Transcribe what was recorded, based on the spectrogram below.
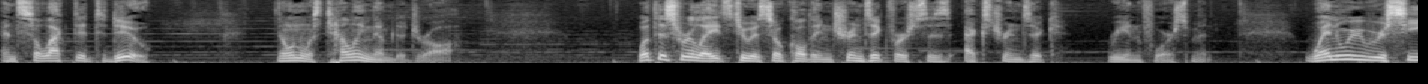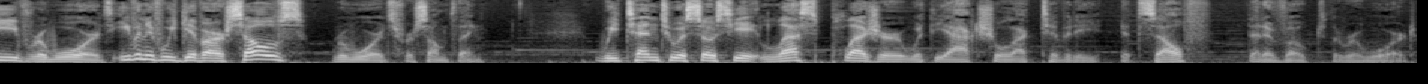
and selected to do. No one was telling them to draw. What this relates to is so called intrinsic versus extrinsic reinforcement. When we receive rewards, even if we give ourselves rewards for something, we tend to associate less pleasure with the actual activity itself that evoked the reward.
